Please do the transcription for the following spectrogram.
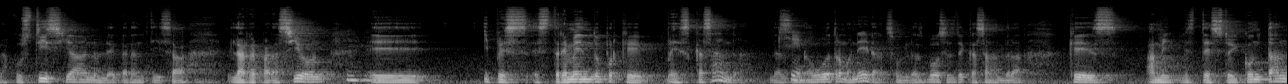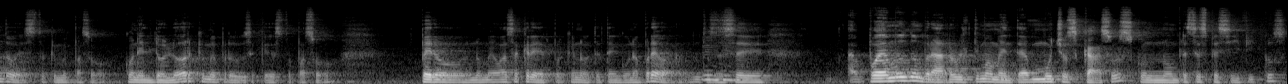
la justicia, no le garantiza la reparación. Eh, y pues es tremendo porque es Cassandra, de alguna u otra manera. Son las voces de Cassandra que es, a mí te estoy contando esto que me pasó, con el dolor que me produce que esto pasó, pero no me vas a creer porque no te tengo una prueba. Entonces, eh, podemos nombrar últimamente muchos casos con nombres específicos,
